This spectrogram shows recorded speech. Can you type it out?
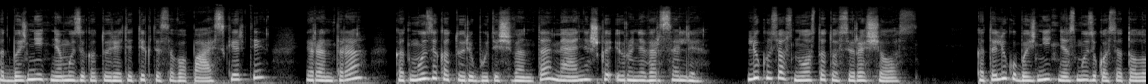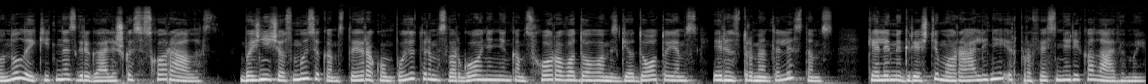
kad bažnytinė muzika turi atitikti savo paskirtį ir antra, kad muzika turi būti šventa, meniška ir universali. Likusios nuostatos yra šios. Katalikų bažnytinės muzikos etalonu laikytinas grigališkasis choralas. Bažnyčios muzikams, tai yra kompozitoriams, vargonininkams, choro vadovams, gėdotojams ir instrumentalistams, keliami griežti moraliniai ir profesiniai reikalavimai.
